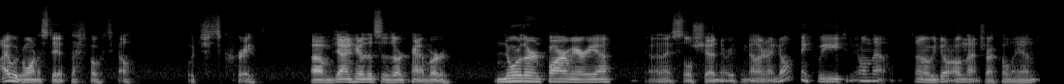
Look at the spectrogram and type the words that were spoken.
I would want to stay at that hotel, which is great. Um, down here, this is our kind of our northern farm area. Got a nice little shed and everything down there. And I don't think we do we own that. No, we don't own that chunk of land.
